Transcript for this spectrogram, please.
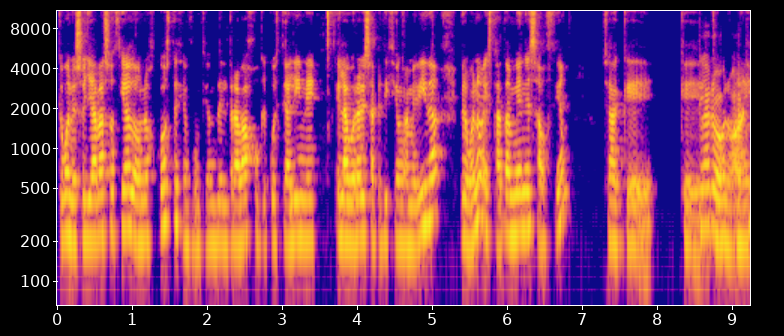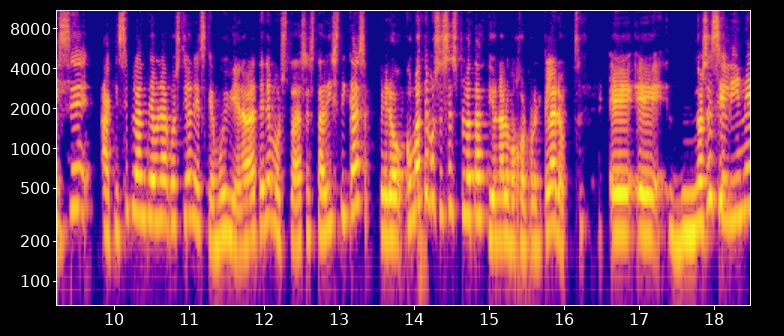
que bueno, eso ya va asociado a unos costes en función del trabajo que cueste al INE elaborar esa petición a medida, pero bueno, está también esa opción. O sea que, claro, aquí, se, aquí se plantea una cuestión, es que muy bien, ahora tenemos todas las estadísticas, pero ¿cómo hacemos esa explotación a lo mejor? Porque claro, eh, eh, no sé si el INE,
